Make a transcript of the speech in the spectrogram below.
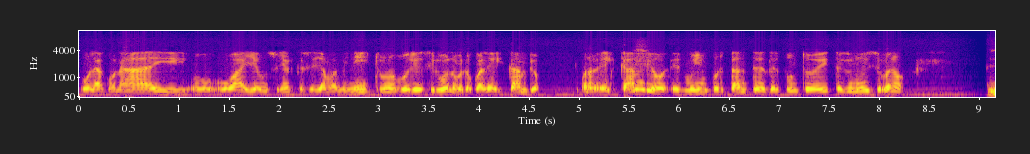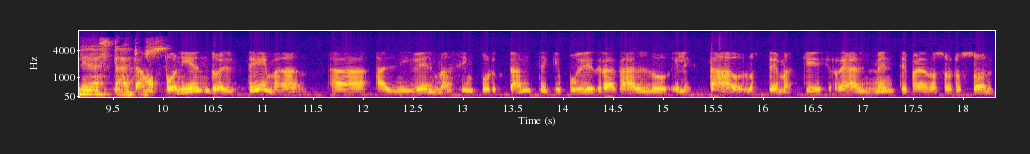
o la CONADI o, haya un señor que se llama ministro, uno podría decir, bueno, pero ¿cuál es el cambio? Bueno, el cambio es muy importante desde el punto de vista que uno dice, bueno, estamos poniendo el tema al nivel más importante que puede tratarlo el Estado, los temas que realmente para nosotros son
